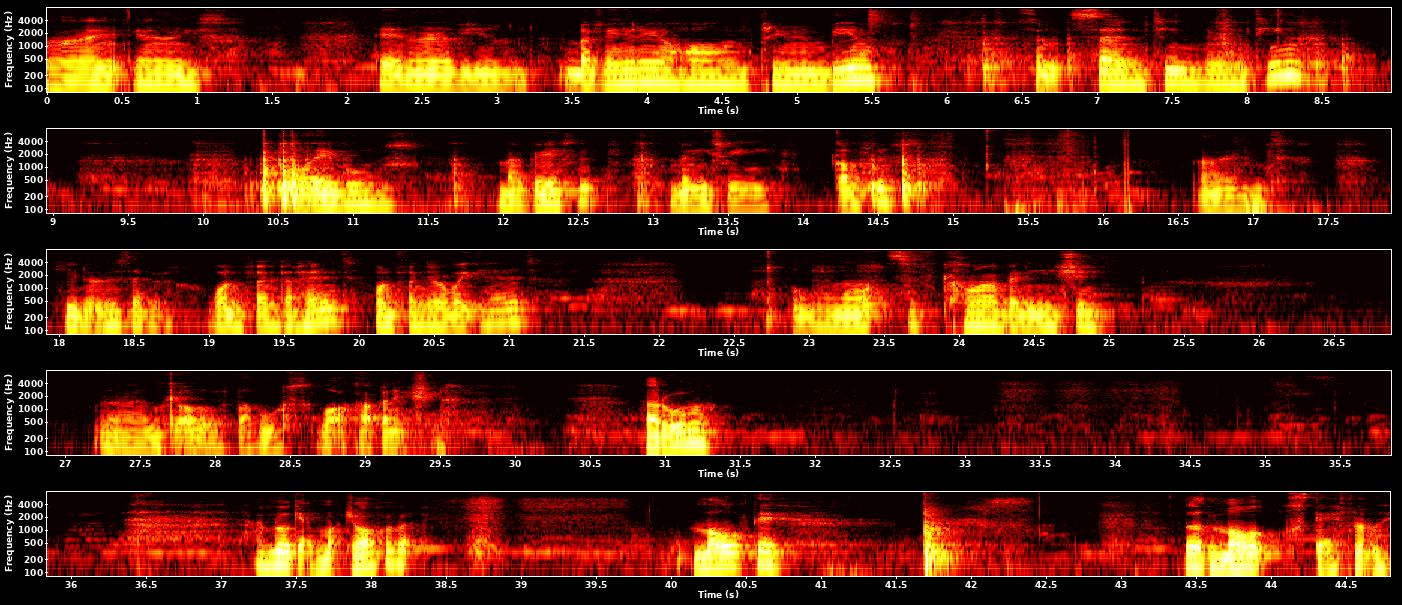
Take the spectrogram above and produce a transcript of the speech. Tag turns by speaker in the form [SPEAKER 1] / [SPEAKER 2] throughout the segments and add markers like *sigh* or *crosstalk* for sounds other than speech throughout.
[SPEAKER 1] Alright guys, doing a review on Bavaria Holland Premium Beer since 1719. Labels, my basic, nice wee compass. And here it is, about one finger head, one finger white head. Lots of carbonation. Uh, look at all those bubbles, a lot of carbonation aroma. I'm not getting much off of it. Malty. There's malts, definitely.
